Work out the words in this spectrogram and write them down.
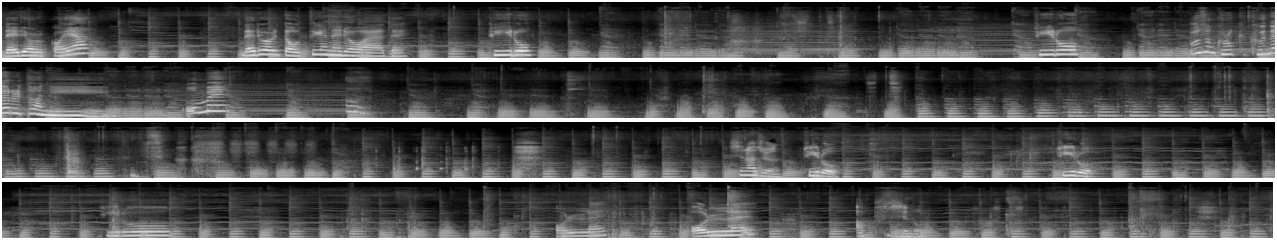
내려올 거야? 내려올 때 어떻게 내려와야 돼? 뒤로. 뒤로. 무슨 그렇게 그네를 타니? 오메. 신하준 뒤로. 뒤로. 뒤로. 얼레? 얼레? 아프지 너.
